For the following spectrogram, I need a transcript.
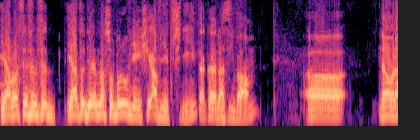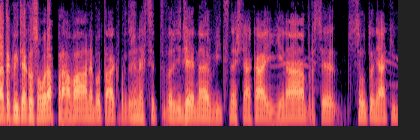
já vlastně jsem se, já to dělím na svobodu vnější a vnitřní, takhle nazývám. Uh, nebo rád takový jako svoboda pravá nebo tak, protože nechci tvrdit, že jedna je víc než nějaká jiná, prostě jsou to nějaký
